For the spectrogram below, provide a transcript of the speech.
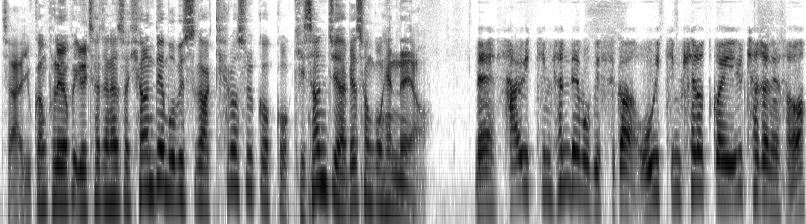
자, 6강 플레이오프 1차전에서 현대모비스가 캐롯을 꺾고 기선제압에 성공했네요. 네, 4위 팀 현대모비스가 5위 팀 캐럿과의 1차전에서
